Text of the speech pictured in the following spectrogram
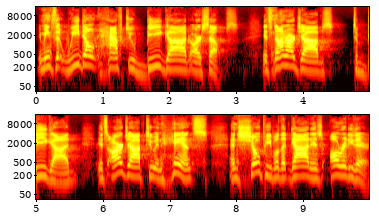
it means that we don't have to be God ourselves. It's not our jobs to be God. It's our job to enhance and show people that God is already there.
